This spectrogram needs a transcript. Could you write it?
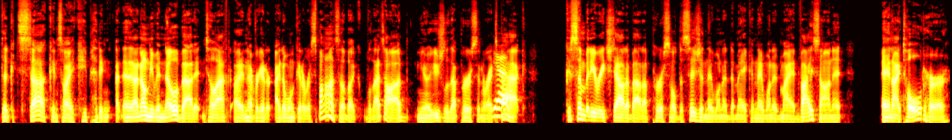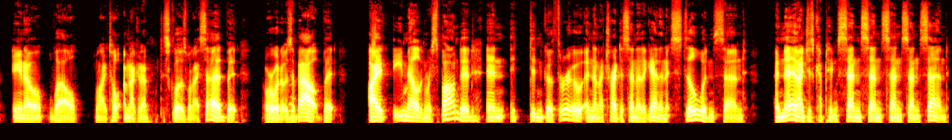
they get stuck, and so I keep hitting, and I don't even know about it until after I never get, a, I don't get a response. I'm like, well, that's odd. You know, usually that person writes Yeah. back because somebody reached out about a personal decision they wanted to make, and they wanted my advice on it, and I told her, you know, well, well, I told, I'm not going to disclose what I said, but or what it was about, but I emailed and responded, and it didn't go through, and then I tried to send it again, and it still wouldn't send, and then I just kept hitting send, send, send, send, send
